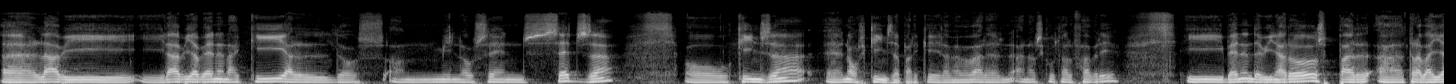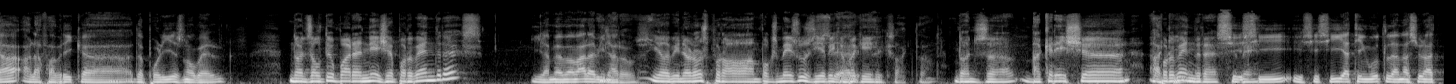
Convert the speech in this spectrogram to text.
eh, l'avi i l'àvia venen aquí el dos, en 1916 o 15, eh, no, 15 perquè la meva mare ha nascut al febrer, i venen de Vinaròs per a treballar a la fàbrica de Polies Nobel. Doncs el teu pare neix a Portvendres I la meva mare a Vinaròs. i a Vinaròs, però en pocs mesos ja ve cap aquí. Exacte. Doncs uh, va créixer a Aquí. Portvendres. Sí, també. sí, i sí, sí, ja ha tingut la nacionalitat,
